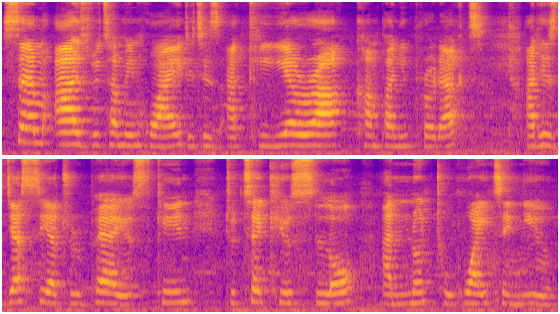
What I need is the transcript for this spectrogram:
same as vitamin white it is a kiera company product and he's just here to repair your skin to take you slow and not to whiten you.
